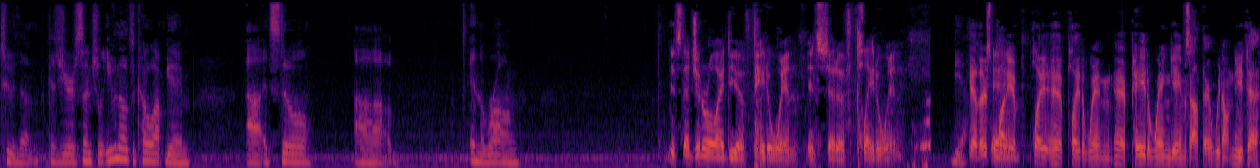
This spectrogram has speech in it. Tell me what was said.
to them because you're essentially even though it's a co-op game, uh, it's still uh, in the wrong. It's that general idea of pay to win instead of play to win. Yeah. Yeah, there's plenty And- of play uh, play to win, uh, pay to win games out there. We don't need to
